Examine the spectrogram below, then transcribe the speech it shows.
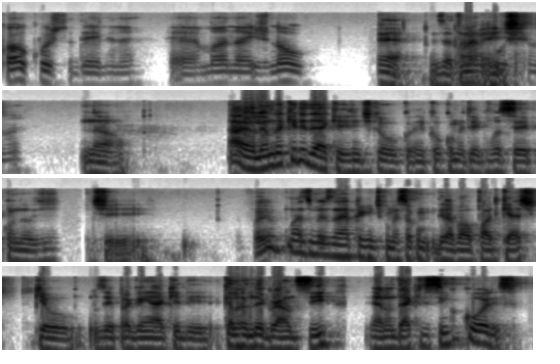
qual é o custo dele, né? É mana Snow? É, exatamente. Não, é custo, né? não. Ah, eu lembro daquele deck gente, que, eu, que eu comentei com você quando a gente. Foi mais ou menos na época que a gente começou a gravar o podcast, que eu usei para ganhar aquele, aquela Underground Sea. Era um deck de cinco cores.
